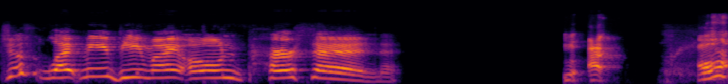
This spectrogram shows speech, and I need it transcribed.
Just let me be my own person. Look, I all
